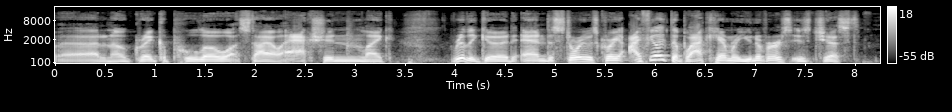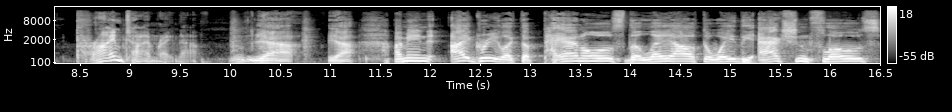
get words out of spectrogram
uh, I don't know, Greg Capullo style action, like really good. And the story was great. I feel like the Black Hammer universe is just prime time right now. Yeah, yeah. I mean, I agree. Like the panels, the layout, the way the action flows,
